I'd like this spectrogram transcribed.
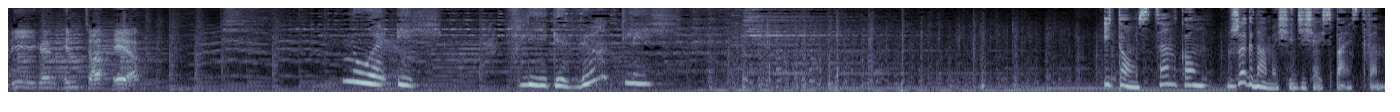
Fliegen hinterher. Nur ich fliege wirklich. I tą scenką żegnamy się dzisiaj z Państwem.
